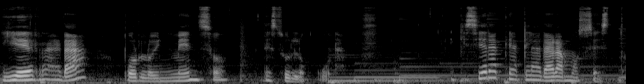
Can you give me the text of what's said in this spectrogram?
y errará por lo inmenso de su locura. Y quisiera que aclaráramos esto.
